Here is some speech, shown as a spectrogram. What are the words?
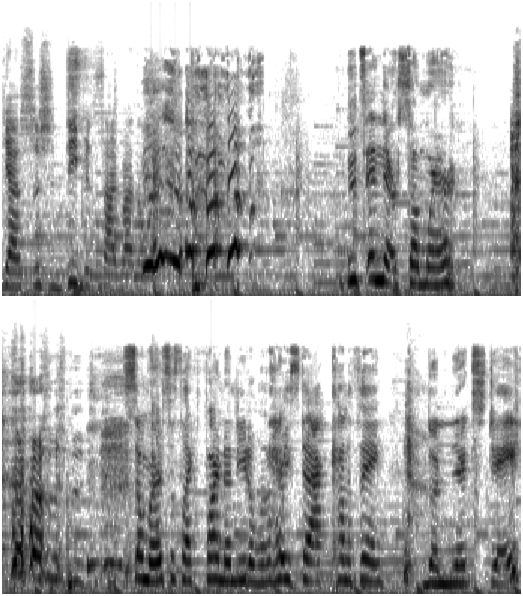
Yeah, it's just deep inside, by the way. it's in there somewhere. Somewhere it's just like find a needle in a haystack kind of thing. The next day.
